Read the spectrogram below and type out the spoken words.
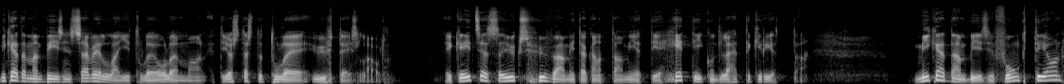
Mikä tämän biisin sävellaji tulee olemaan, että jos tästä tulee yhteislaulu. Eikä itse asiassa yksi hyvä, mitä kannattaa miettiä heti, kun te lähdette kirjoittaa. Mikä tämän biisin funktio on,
